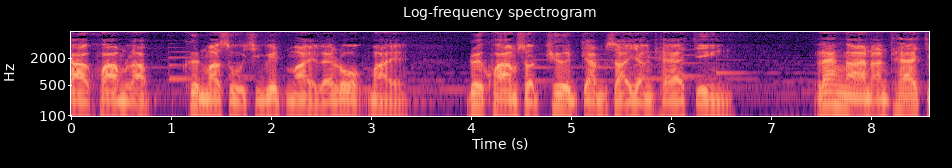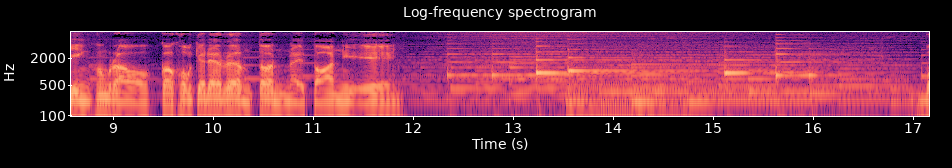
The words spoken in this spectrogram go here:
จากความหลับขึ้นมาสู่ชีวิตใหม่และโลกใหม่ ด้วยความสดชื่นแจ่มใสยอย่างแท้จริง และงานอันแท้จริงของเราก็คงจะได้เริ่มต้นในตอนนี้เองบ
